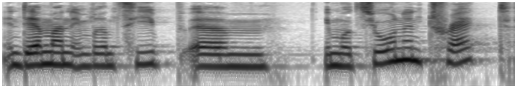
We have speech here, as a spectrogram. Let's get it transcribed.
in der man im Prinzip ähm, Emotionen trackt.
